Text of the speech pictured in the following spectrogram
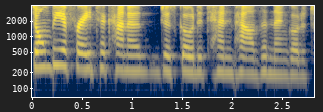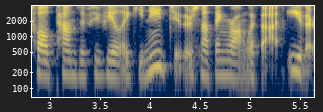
don't be afraid to kind of just go to 10 pounds and then go to 12 pounds if you feel like you need to. There's nothing wrong with that either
